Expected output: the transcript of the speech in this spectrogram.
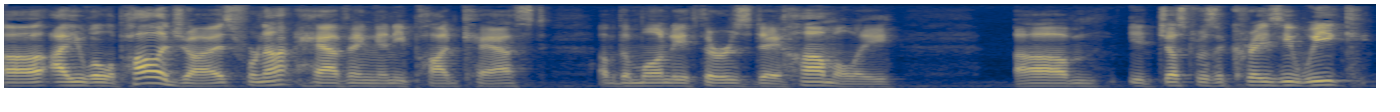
uh, I will apologize for not having any podcast of the Maundy Thursday homily. Um, it just was a crazy week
